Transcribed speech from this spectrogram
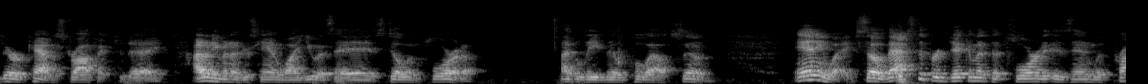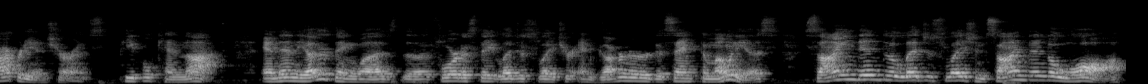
they're catastrophic today. I don't even understand why USAA is still in Florida. I believe they'll pull out soon. Anyway, so that's the predicament that Florida is in with property insurance. People cannot. And then the other thing was the Florida state legislature and Governor DeSanctimonious signed into legislation, signed into law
